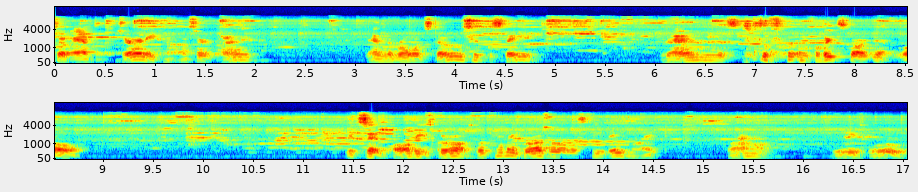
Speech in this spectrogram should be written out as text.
So after the Journey concert, right? Then the Rolling Stones hit the stage. Then the, lights start, yeah, rolling. It says all these girls. Look how many girls are on this TV, Mike. Wow. Jeez, whoa.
